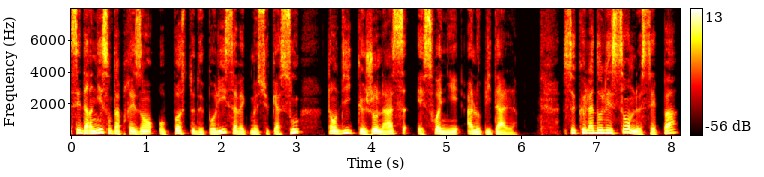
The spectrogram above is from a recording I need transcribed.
Ces derniers sont à présent au poste de police avec M. Cassou, tandis que Jonas est soigné à l'hôpital. Ce que l'adolescent ne sait pas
